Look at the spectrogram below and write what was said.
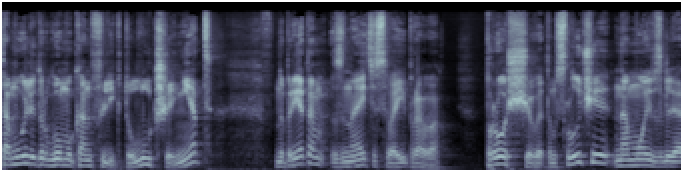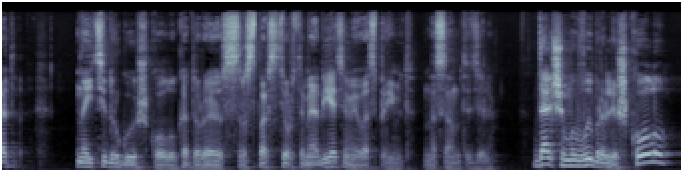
тому или другому конфликту. Лучше нет, но при этом знаете свои права проще в этом случае, на мой взгляд, найти другую школу, которая с распростертыми объятиями вас примет на самом-то деле. Дальше мы выбрали школу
